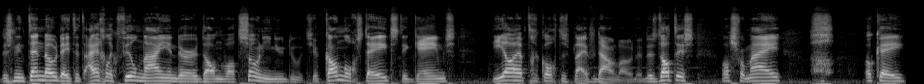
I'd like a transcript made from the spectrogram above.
Dus Nintendo deed het eigenlijk veel naaiender dan wat Sony nu doet. Je kan nog steeds de games die je al hebt gekocht, dus blijven downloaden. Dus dat is, was voor mij, oh, oké, okay,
